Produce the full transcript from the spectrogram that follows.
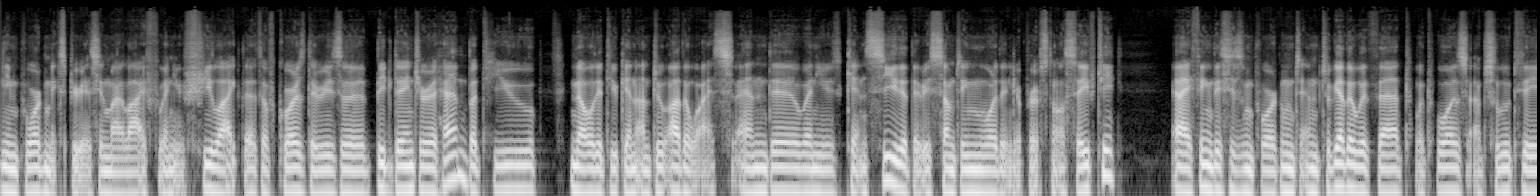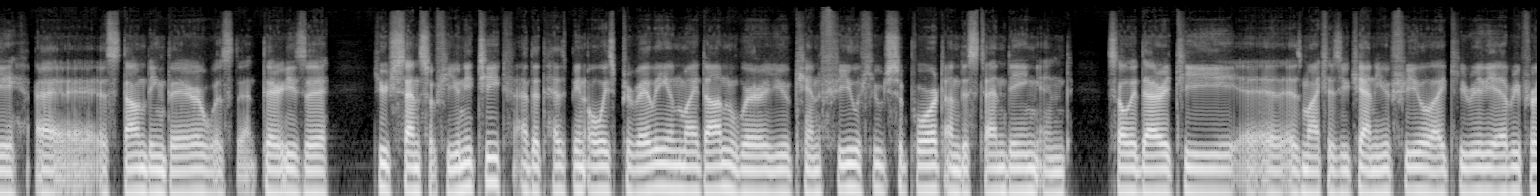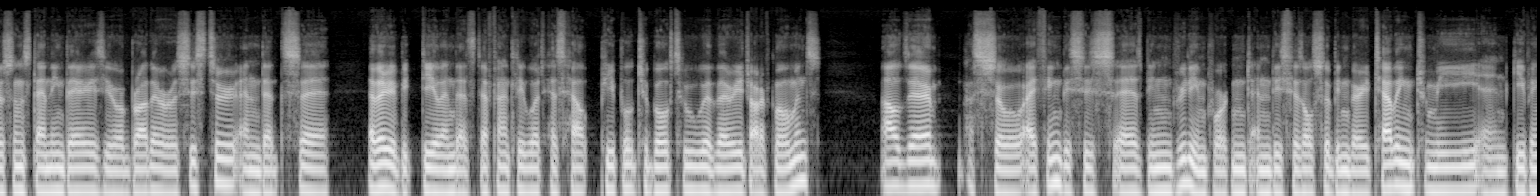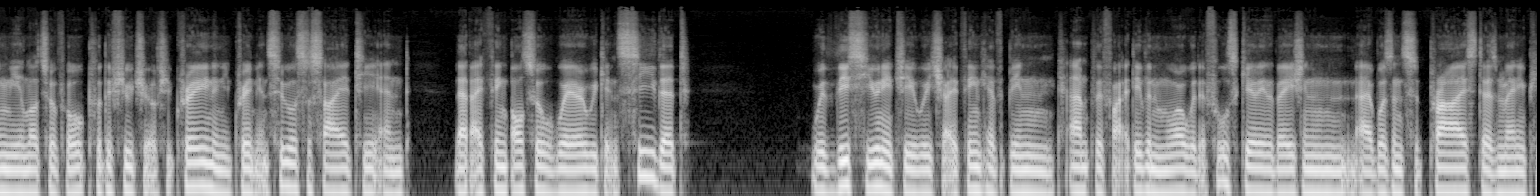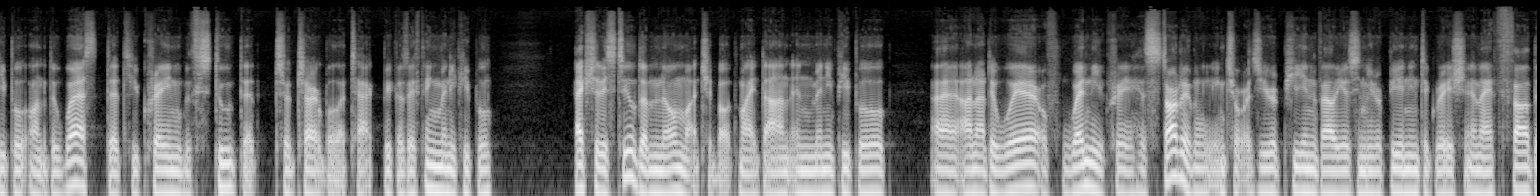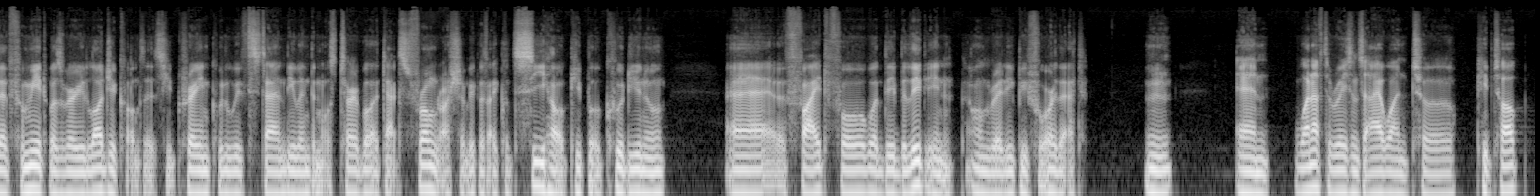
important experience in my life when you feel like that. Of course, there is a big danger ahead, but you know that you can undo otherwise. And uh, when you can see that there is something more than your personal safety, and I think this is important. And together with that, what was absolutely uh, astounding there was that there is a huge sense of unity uh, that has been always prevailing in Maidan, where you can feel huge support, understanding, and solidarity as much as you can. You feel like you really every person standing there is your brother or sister, and that's uh, a very big deal. And that's definitely what has helped people to go through very dark moments out there. So I think this is has been really important, and this has also been very telling to me and giving me lots of hope for the future of Ukraine and Ukrainian civil society, and that I think also where we can see that with this unity, which I think have been amplified even more with the full-scale invasion, I wasn't surprised, as many people on the West, that Ukraine withstood that terrible attack, because I think many people actually still don't know much about Maidan, and many people uh, are not aware of when Ukraine has started moving towards European values and European integration. And I thought that for me it was very logical that Ukraine could withstand even the most terrible attacks from Russia because I could see how people could, you know, uh, fight for what they believe in already before that. Mm. And one of the reasons I want to keep talk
